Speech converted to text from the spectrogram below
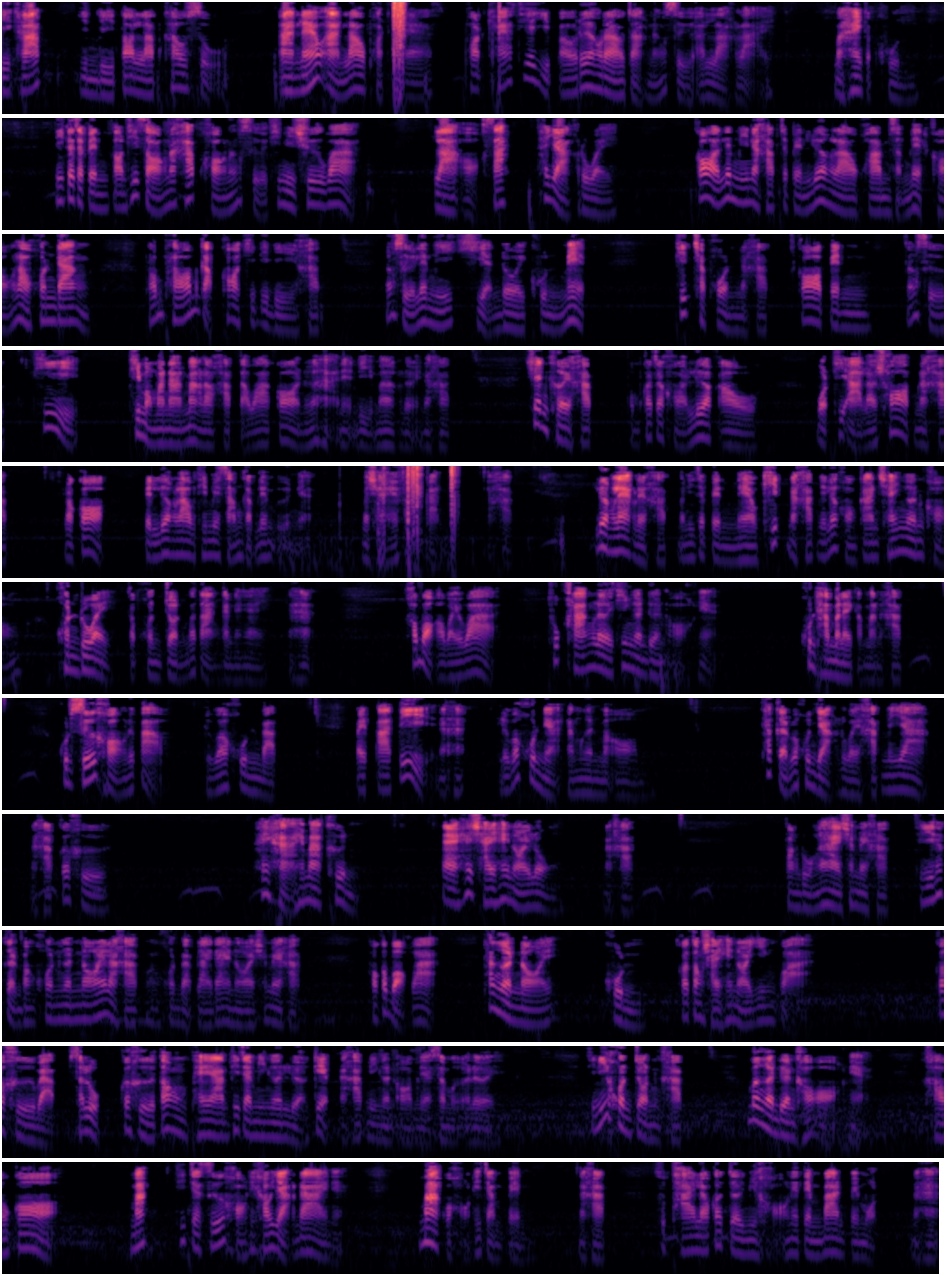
ดีครับ ยินดีต้อนรับเข้าสู่ อ่านแล้วอ่านเล่าพอดแคสต์พอดแคสต์ที่จะหยิบเอาเรื่องราวจากหนังสืออันหลากหลาย มาให้กับคุณ นี่ก็จะเป็นตอนที่สองนะครับของหนังสือที่มีชื่อว่า ลาออกซะ ถ้าอยากรวย ก็เล่มนี้นะครับจะเป็นเรื่องราวความสำเร็จของเหล่าคนดัง พร้อมๆกับข้อคิดดีๆครับ หนังสือเล่มนี้เขียนโดยคุณเมธพิชพลนะครับ ก็เป็นหนังสือที่ พิมพ์ออกมานานมากแล้วครับ แต่ว่าก็เนื้อหาเนี่ยดีมากเลยนะครับ เช่นเคยครับ ผมก็จะขอเลือกเอาบทที่อ่านแล้วชอบนะครับ แล้วก็เป็นเรื่องเล่าที่ไม่ซ้ำกับเล่มอื่นเนี่ย มาแชร์ให้ฟังกันนะครับ เรื่องแรกเลยครับวันนี้จะเป็นแนวคิดนะครับ ในเรื่องของการใช้เงินของคนรวยกับคนจนว่าต่างกันยังไงนะฮะเขาบอกเอาไว้ว่าทุกครั้งเลยที่เงินเดือนออกเนี่ย คุณทำอะไรกับมันครับ คุณซื้อของหรือเปล่า หรือว่าคุณแบบ ไปปาร์ตี้นะฮะหรือว่าคุณเนี่ยนำเงินมาออม ถ้าเกิดว่าคุณอยากรวยครับไม่ยากนะครับ ก็คือ ให้หาให้มากขึ้น แต่ให้ใช้ให้น้อยลงนะครับ ฟังดูง่ายใช่ไหมครับ ทีนี้ถ้าเกิดบางคนเงินน้อยล่ะครับ บางคนแบบรายได้น้อยใช่ไหมครับเขาก็บอกว่าถ้าเงินน้อย คุณก็ต้องใช้ให้น้อยยิ่งกว่า ก็คือแบบสรุปก็คือต้องพยายามที่จะมีเงินเหลือเก็บนะครับ มีเงินออมเนี่ยเสมอเลย ทีนี้คนจนครับ เมื่อเงินเดือนเขาออกเนี่ยเขาก็มักที่จะซื้อของที่เขาอยากได้เนี่ยมากกว่าของที่จำเป็นนะครับ สุดท้ายแล้วก็เจอมีของเนี่ยเต็มบ้านไปหมดนะฮะ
